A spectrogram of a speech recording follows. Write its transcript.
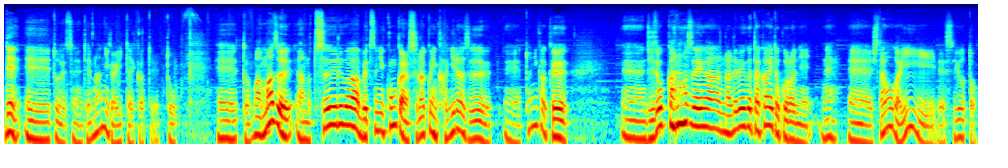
でえっ、ー、とですね。で何が言いたいかというとえーとまあ、まずあのツールは別に今回のスラックに限らず、えー、とにかく、えー、持続可能性がなるべく高いところにね、えー、した方がいいですよと。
